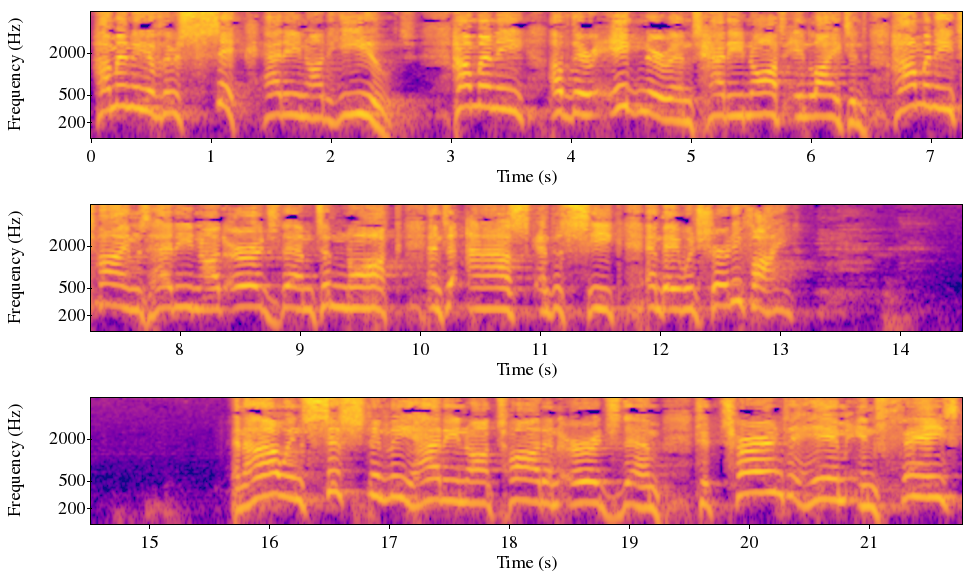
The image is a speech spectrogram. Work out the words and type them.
How many of their sick had he not healed? How many of their ignorant had he not enlightened? How many times had he not urged them to knock and to ask and to seek and they would surely find? And how insistently had he not taught and urged them to turn to him in faith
